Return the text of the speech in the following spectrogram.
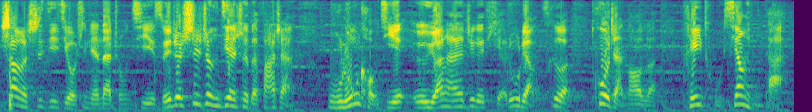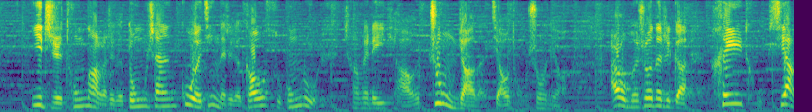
上个世纪九十年代中期，随着市政建设的发展，五龙口街由原来的这个铁路两侧拓展到了黑土巷一带，一直通到了这个东山过境的这个高速公路，成为了一条重要的交通枢纽。而我们说的这个黑土巷。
